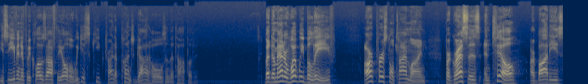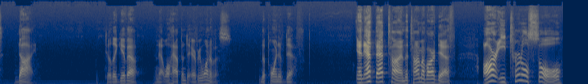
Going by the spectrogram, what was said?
You see, even if we close off the oval, we just keep trying to punch God holes in the top of it. But no matter what we believe, our personal timeline progresses until our bodies die, until they give out. And that will happen to every one of us, the point of death. And at that time, the time of our death, our eternal soul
